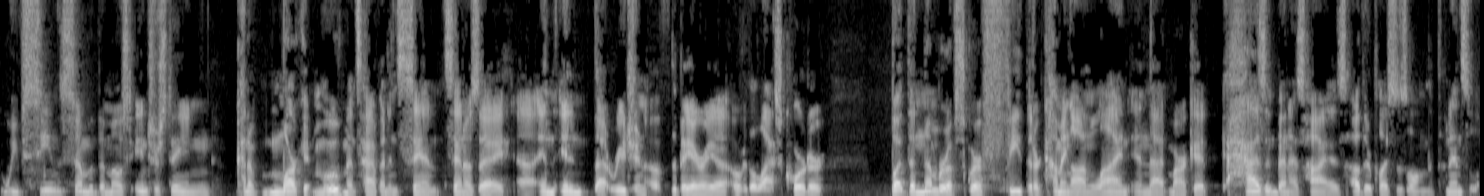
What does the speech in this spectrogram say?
We've seen some of the most interesting kind of market movements happen in San San Jose uh, in in that region of the Bay Area over the last quarter. But the number of square feet that are coming online in that market hasn't been as high as other places along the peninsula.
